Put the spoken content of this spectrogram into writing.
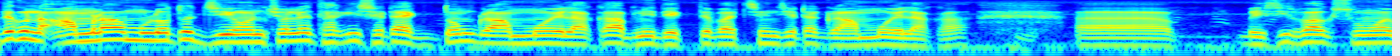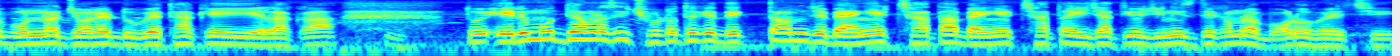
দেখুন আমরা মূলত যে অঞ্চলে থাকি সেটা একদম গ্রাম্য এলাকা আপনি দেখতে পাচ্ছেন যেটা গ্রাম্য এলাকা। বেশিরভাগ সময় বন্যার জলে ডুবে থাকে এই এলাকা। তো এর মধ্যে আমরা সেই ছোট থেকে দেখতাম যে ব্যাঙের ছাতা ব্যাঙের ছাতা এই জাতীয় জিনিস দেখে আমরা বড় হয়েছি।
